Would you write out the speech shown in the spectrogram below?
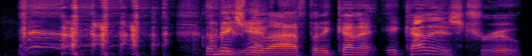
that I makes mean, yeah. me laugh, but it kind of it kind of is true.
